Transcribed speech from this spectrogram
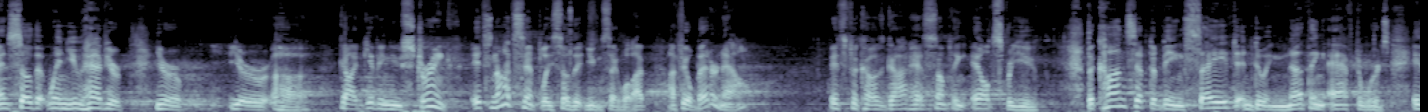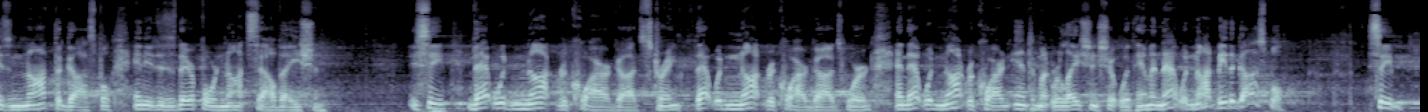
And so that when you have your, your, your, uh, God giving you strength, it's not simply so that you can say, Well, I, I feel better now. It's because God has something else for you. The concept of being saved and doing nothing afterwards is not the gospel, and it is therefore not salvation. You see, that would not require God's strength. That would not require God's word. And that would not require an intimate relationship with Him. And that would not be the gospel. See,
